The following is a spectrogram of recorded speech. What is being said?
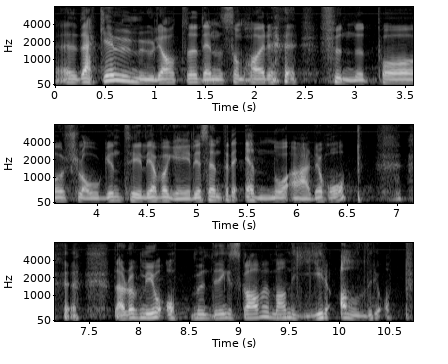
Eh, det er ikke umulig at den som har funnet på slogan til Evangeliesenteret 'Ennå er det håp', det er nok mye oppmuntringsgave. Man gir aldri opp.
